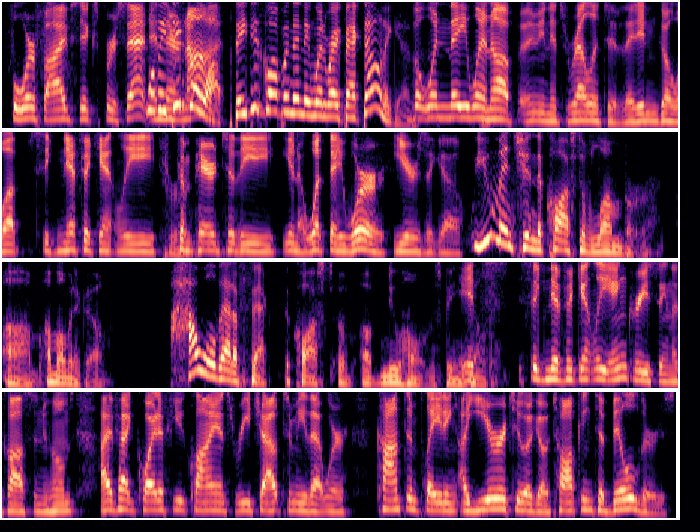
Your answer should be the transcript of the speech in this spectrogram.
four, five, six percent. Well, they did not. go up. They did go up, and then they went right back down again. But when they went up, I mean, it's relative. They didn't go up significantly True. compared to the, you know, what they were years ago. you mentioned the cost of lumber um, a moment ago. How will that affect the cost of, of new homes being built? It's significantly increasing the cost of new homes. I've had quite a few clients reach out to me that were contemplating a year or two ago talking to builders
